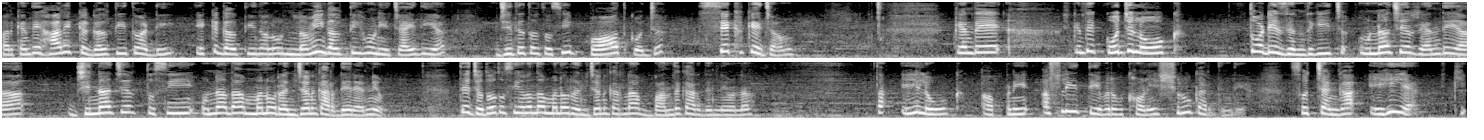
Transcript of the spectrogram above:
ਪਰ ਕਹਿੰਦੇ, ਹਰ ਇੱਕ ਗਲਤੀ ਤੁਹਾਡੀ, ਇੱਕ ਗਲਤੀ ਨਾਲੋਂ ਨਵੀਂ ਗਲਤੀ ਹੋਣੀ ਚਾਹੀਦੀ ਆ, ਜਿਹਦੇ ਤੋਂ ਤੁਸੀਂ ਬਹੁਤ ਕੁਝ ਸਿੱਖ ਕੇ ਜਾਓ। ਕਹਿੰਦੇ ਕਹਿੰਦੇ, ਕੁਝ ਲੋਕ ਤੁਹਾਡੀ ਜ਼ਿੰਦਗੀ 'ਚ ਉਹਨਾਂ 'ਚ ਰਹਿੰਦੇ ਆ ਜਿੰਨਾ ਚਿਰ ਤੁਸੀਂ ਉਹਨਾਂ ਦਾ ਮਨੋਰੰਜਨ ਕਰਦੇ ਰਹਿੰਦੇ ਹੋ, ਤੇ ਜਦੋਂ ਤੁਸੀਂ ਉਹਨਾਂ ਦਾ ਮਨੋਰੰਜਨ ਕਰਨਾ ਬੰਦ ਕਰ ਦਿੰਦੇ ਹੋ ਨਾ, ਤਾਂ ਇਹ ਲੋਕ ਆਪਣੇ ਅਸਲੀ ਤੇਵਰ ਵਿਖਾਉਣੇ ਸ਼ੁਰੂ ਕਰ ਦਿੰਦੇ ਆ। ਸੋ ਚੰਗਾ ਇਹੀ ਹੈ ਕਿ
